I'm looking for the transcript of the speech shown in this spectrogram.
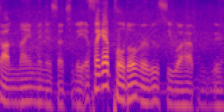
Got nine minutes actually. If I get pulled over, we'll see what happens here.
